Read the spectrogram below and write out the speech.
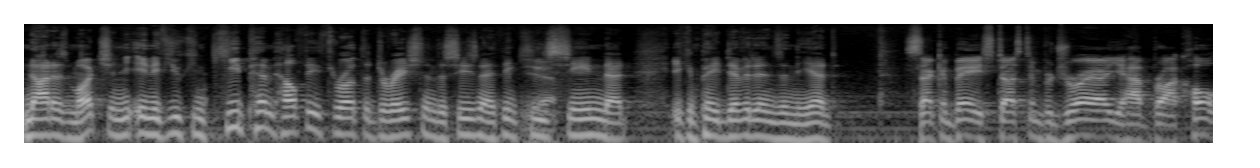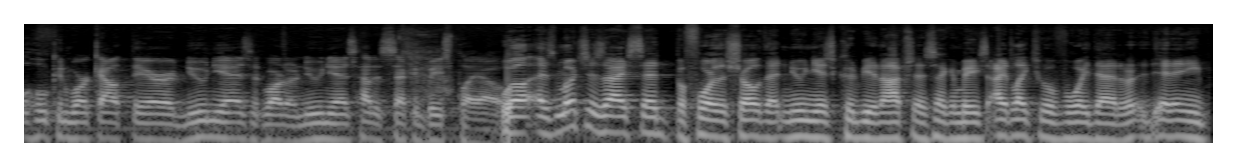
not as much. And, and if you can keep him healthy throughout the duration of the season, I think he's Yeah. seen that it can pay dividends in the end. Second base, Dustin Pedroia. You have Brock Holt, who can work out there. Nunez, Eduardo Nunez. How does second base play out? Well, as much as I said before the show that Nunez could be an option at second base, I'd like to avoid that at any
